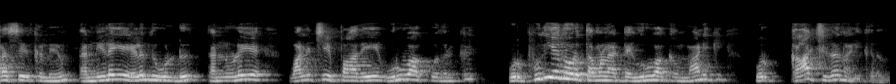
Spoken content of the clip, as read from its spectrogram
அரசியல்களிலும் தன் நிலையை எழுந்து கொண்டு தன்னுடைய வளர்ச்சி பாதையை உருவாக்குவதற்கு ஒரு புதியதொரு தமிழ்நாட்டை உருவாக்கும் மாணிக்கு ஒரு காட்சி தான் அளிக்கிறது.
